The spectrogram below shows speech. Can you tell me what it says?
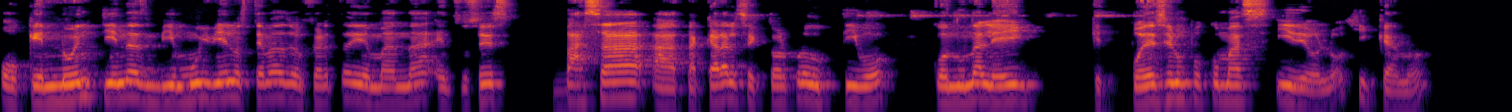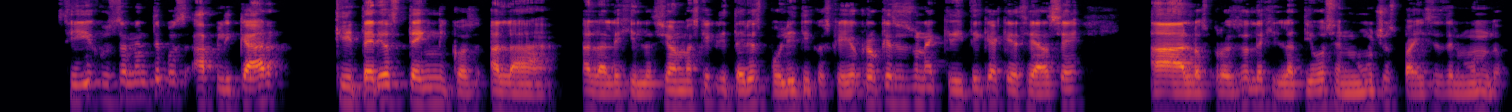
o que no entiendas muy bien los temas de oferta y demanda, entonces vas a, atacar al sector productivo con una ley que puede ser un poco más ideológica, ¿no? Sí, justamente pues aplicar criterios técnicos a la, a la legislación más que criterios políticos, que yo creo que eso es una crítica que se hace a los procesos legislativos en muchos países del mundo,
